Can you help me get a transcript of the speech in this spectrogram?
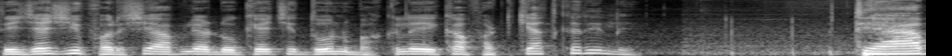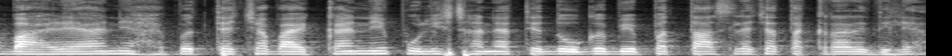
तेजाची फरशी आपल्या डोक्याची दोन भकलं एका फटक्यात करील. त्या बाळ्या आणि हैबत्याच्या बायकांनी पोलीस ठाण्यात ते दोघं बेपत्ता असल्याच्या तक्रारी दिल्यात.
